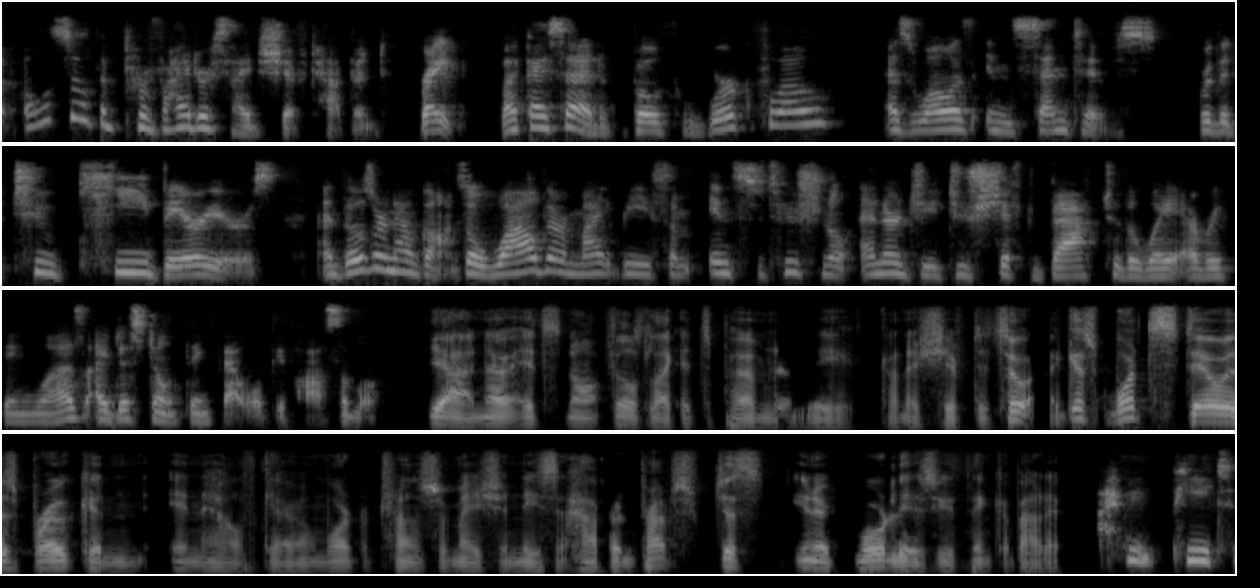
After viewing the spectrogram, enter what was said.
but also the provider side shift happened, right? Like I said, both workflow as well as incentives were the two key barriers. And those are now gone. So while there might be some institutional energy to shift back to the way everything was, I just don't think that will be possible. Yeah, no, it's not. Feels like it's permanently kind of shifted. So I guess what still is broken in healthcare and what transformation needs to happen? Perhaps just, you know, broadly as you think about it. I mean, Pete,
